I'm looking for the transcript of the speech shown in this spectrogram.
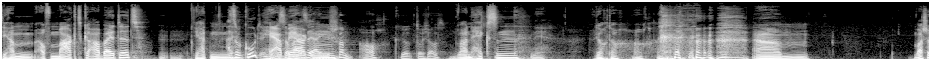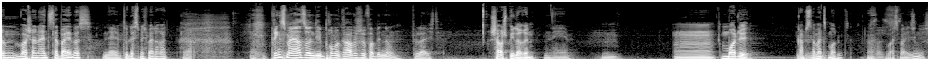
die haben auf dem Markt gearbeitet. Die hatten Also gut, in gewisser Weise Herbergen, eigentlich schon. Auch, ja, durchaus. waren Hexen. Nee. Doch, doch, auch. ähm, war, schon, war schon eins dabei, was? Nee. Du lässt mich weiter raten? Bring's mal eher so in die pornografische Verbindung, vielleicht. Schauspielerin. Nee. Mm, Model. Gab es damals Models? Ja, Das weiß man ich nicht.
